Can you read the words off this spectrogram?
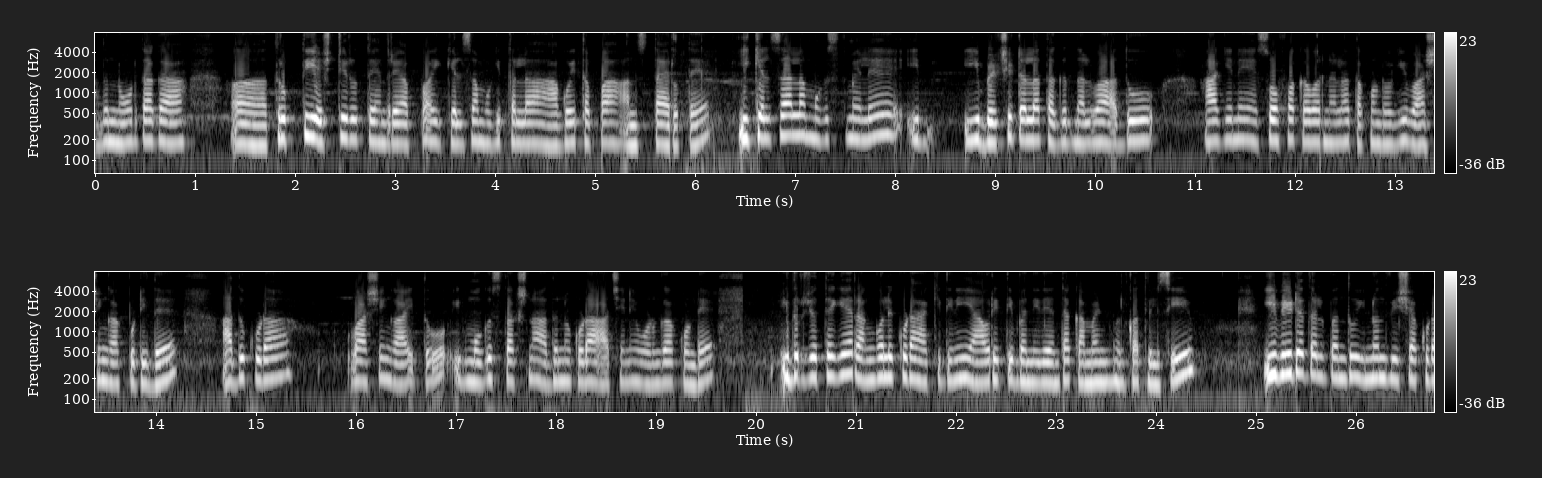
ಅದನ್ನ ನೋಡಿದಾಗ ತೃಪ್ತಿ ಎಷ್ಟಿರುತ್ತೆ ಅಂದರೆ, ಅಪ್ಪ, ಈ ಕೆಲಸ ಮುಗೀತಲ್ಲ, ಆಗೋಯ್ತಪ್ಪ ಅನಿಸ್ತಾ ಇರುತ್ತೆ. ಈ ಕೆಲಸ ಎಲ್ಲ ಮುಗಿಸ್ದ ಮೇಲೆ ಇದು, ಈ ಬೆಡ್ಶೀಟ್ ಎಲ್ಲ ತೆಗೆದ್ನಲ್ವ, ಅದು ಹಾಗೆಯೇ ಸೋಫಾ ಕವರ್ನೆಲ್ಲ ತಗೊಂಡೋಗಿ ವಾಷಿಂಗ್ ಹಾಕ್ಬಿಟ್ಟಿದ್ದೆ. ಅದು ಕೂಡ ವಾಷಿಂಗ್ ಆಯಿತು. ಇದು ಮುಗಿದ ತಕ್ಷಣ ಅದನ್ನು ಕೂಡ ಆಚೆನೇ ಒಣಗಾಕೊಂಡೆ. ಇದ್ರ ಜೊತೆಗೆ ರಂಗೋಲಿ ಕೂಡ ಹಾಕಿದ್ದೀನಿ. ಯಾವ ರೀತಿ ಬಂದಿದೆ ಅಂತ ಕಮೆಂಟ್ ಮೂಲಕ ತಿಳಿಸಿ. ಈ ವಿಡಿಯೋದಲ್ಲಿ ಬಂದು ಇನ್ನೊಂದು ವಿಷಯ ಕೂಡ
